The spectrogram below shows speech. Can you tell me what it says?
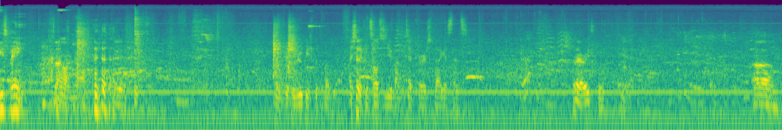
He's paying. No, I'm. Like 50 rupees for the boat. I should have consulted you about the tip first, but I guess that's Whatever, he's cool. yeah. Um,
